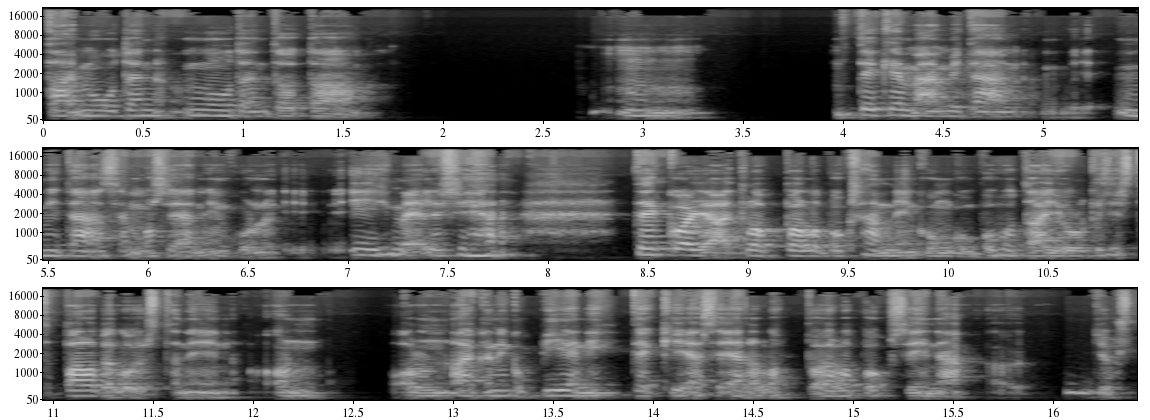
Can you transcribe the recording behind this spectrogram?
tai muuten, muuten tota, mm, tekemään mitään, mitään semmoisia niin ihmeellisiä tekoja. Että loppujen lopuksi niin kun puhutaan julkisista palveluista, niin on, on aika niin kuin pieni tekijä siellä loppujen lopuksi siinä just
